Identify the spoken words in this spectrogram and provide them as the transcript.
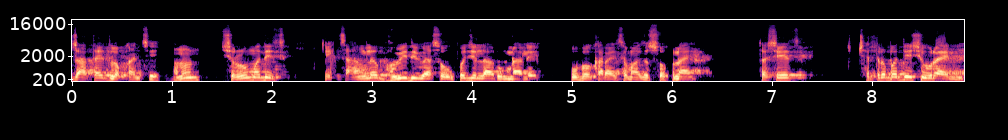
जात आहेत लोकांचे. म्हणून शिरूरमध्येच एक चांगलं भव्यदिव्य असं उपजिल्हा रुग्णालय उभं करायचं माझं स्वप्न आहे. तसेच छत्रपती शिवरायांनी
